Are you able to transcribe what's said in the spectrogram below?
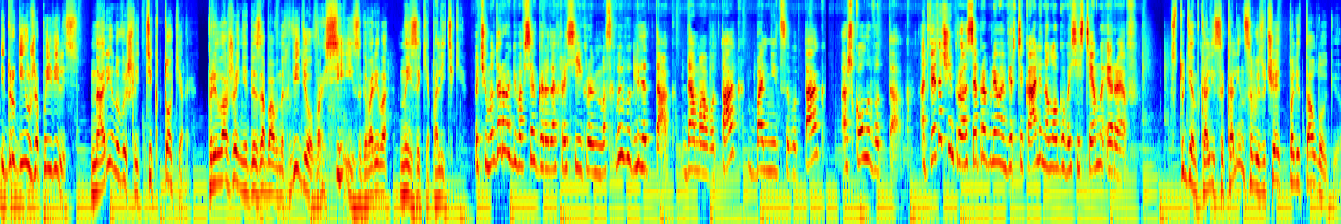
И другие уже появились. На арену вышли тиктокеры. Приложение для забавных видео в России заговорило на языке политики. Почему дороги во всех городах России, кроме Москвы, выглядят так? Дома вот так, больницы вот так, а школы вот так. Ответ очень прост. Вся проблема вертикали налоговой системы РФ. Студентка Алиса Калинцева изучает политологию.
